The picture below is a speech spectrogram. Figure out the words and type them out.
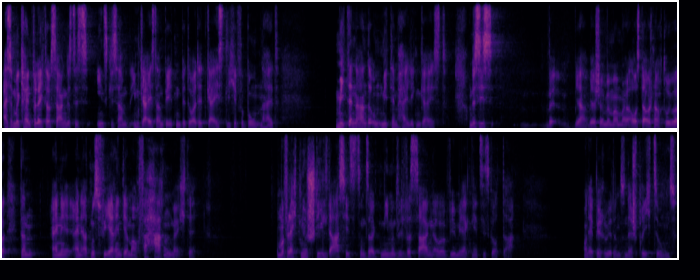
Also man könnte vielleicht auch sagen, dass das insgesamt im Geist anbeten bedeutet geistliche Verbundenheit miteinander und mit dem Heiligen Geist. Und es ist, ja, wäre schön, wenn wir mal austauschen auch darüber, dann eine, eine Atmosphäre, in der man auch verharren möchte. Wo man vielleicht nur still da sitzt und sagt, niemand will was sagen, aber wir merken, jetzt ist Gott da. Und er berührt uns und er spricht zu uns.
